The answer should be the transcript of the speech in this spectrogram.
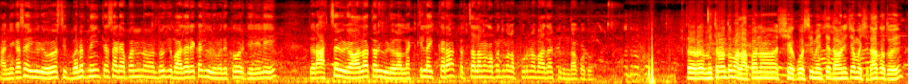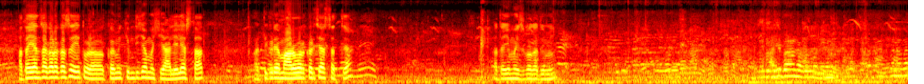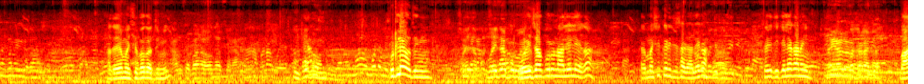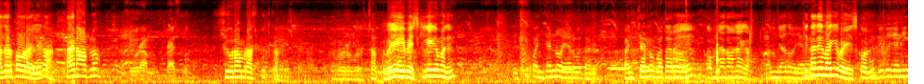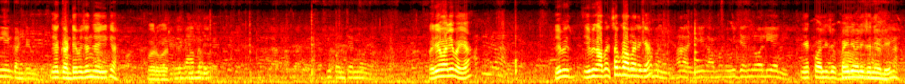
आणि कसं आहे व्हिडिओ व्यवस्थित बनत नाही. त्यासाठी आपण दोघी बाजार एकाच व्हिडिओमध्ये कव्हर केलेले आहे. जर आजचा व्हिडिओ आला तर व्हिडिओला नक्की लाईक करा. तर चला मग आपण तुम्हाला पूर्ण बाजार फिरून दाखवतो. तर मित्रांनो तुम्हाला आपण शेख वसीम यांच्या धावणीच्या म्हशी दाखवतोय. आता यांच्याकडं कसं आहे थोडं कमी किमतीच्या म्हशी आलेल्या असतात. तिकडे मारवाडकडच्या असतात त्या. आता ही म्हैस बघा तुम्ही. आता या म्हशी बघा तुम्ही. कुठले हो तुम्ही? वैजापूरहून आलेले आहे का? काय म्हशी खरेदीसाठी आले का? खरेदी केल्या का नाही? बाज़ार पाव राहिले का? काय नाव आपलं? शिवराम राजपूत. शिवराम राजपूत का? बरोबर. चालतो. भैया हे बेसकी काय मध्ये इसकी पंचानवे हज़ार बता रहे पंचानवे बता रहे. हैं कम ज़्यादा हो जाएगा हम ज़्यादा हो जाएगा कितना दिन बाकी भैया इसको अभी? अभी तो जनेंगे एक घंटे में. एक घंटे में जन जाएगी क्या? बरोबर. पंचानवे हज़ार ये वाली भैया? ये भी ये भी गाभा सब गाभा है क्या? हाँ एक आमन वही जनरल वाली वाली एक वाली जो पहली वाली जनी वाली है क्या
